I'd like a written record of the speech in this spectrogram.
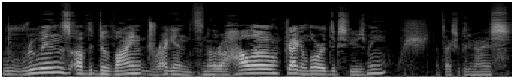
Ruins of the Divine Dragons. Another hollow. Dragon Lords, excuse me. That's actually pretty nice.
